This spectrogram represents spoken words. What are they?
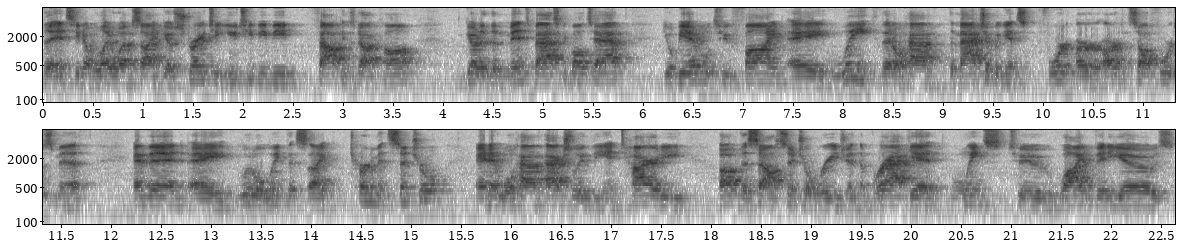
the NCAA website go straight to utpbfalcons.com, go to the men's basketball tab, you'll be able to find a link that'll have the matchup against Fort or Arkansas Fort Smith and then a little link that's like Tournament Central, and it will have actually the entirety of the South Central region, the bracket, links to live videos,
